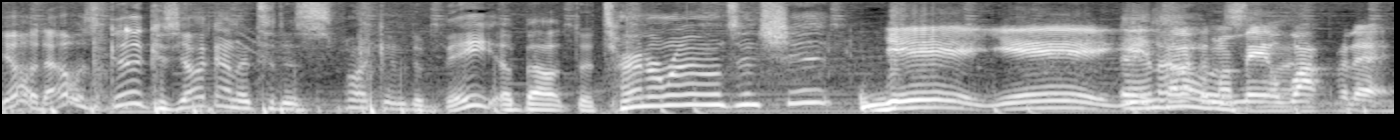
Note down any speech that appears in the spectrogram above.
Yo, that was good because y'all got into this fucking debate about the turnarounds and shit. Yeah, yeah, yeah. And Shout out to my man like, Watt for that.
